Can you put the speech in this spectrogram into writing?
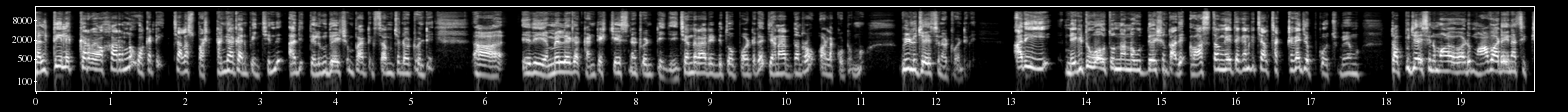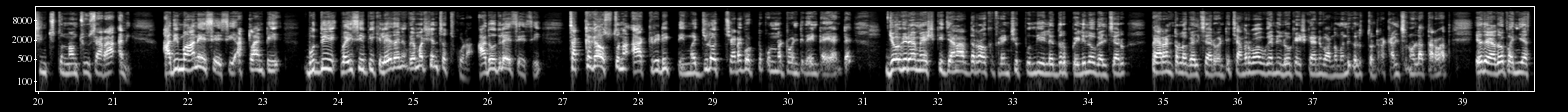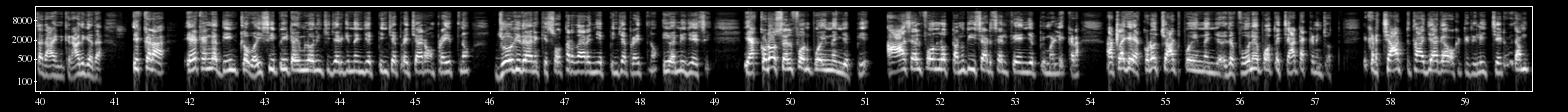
కల్తీ లిక్కర్ వ్యవహారంలో ఒకటి చాలా స్పష్టంగా కనిపించింది. అది తెలుగుదేశం పార్టీకి సంబంధించినటువంటి ఇది ఎమ్మెల్యేగా కంటెస్ట్ చేసినటువంటి జయచంద్రారెడ్డితో పాటుగా జనార్దన్ రావు వాళ్ళ కుటుంబం వీళ్ళు చేసినటువంటిది. అది నెగిటివ్ అవుతుందన్న ఉద్దేశంతో అదే వాస్తవంగా అయితే కనుక చాలా చక్కగా చెప్పుకోవచ్చు. మేము తప్పు చేసిన మావాడు మావాడైనా శిక్షించుతున్నాం చూసారా అని. అది మానేసేసి అట్లాంటి బుద్ధి వైసీపీకి లేదని విమర్శించవచ్చు కూడా. అది వదిలేసేసి చక్కగా వస్తున్న ఆ క్రెడిట్ని మధ్యలో చెడగొట్టుకున్నటువంటిది ఏంటి అంటే జోగి రమేష్కి జనార్దన్ రావుకి ఫ్రెండ్షిప్ ఉంది వీళ్ళిద్దరూ పెళ్ళిలో కలిశారు పేరెంట్లో కలిశారు అంటే చంద్రబాబు గారిని లోకేష్ గారిని వంద మంది కలుస్తుంటారు. కలిసిన వాళ్ళ తర్వాత ఏదో ఏదో పని చేస్తుంది ఆయనకి రాదు కదా. ఇక్కడ ఏకంగా దీంట్లో వైసీపీ టైంలో నుంచి జరిగిందని చెప్పించే ప్రచారం ప్రయత్నం జోగి దానికి సూత్రధారని చెప్పించే ప్రయత్నం ఇవన్నీ చేసి ఎక్కడో సెల్ ఫోన్ పోయిందని చెప్పి ఆ సెల్ ఫోన్లో తను తీశాడు సెల్ఫీ అని చెప్పి మళ్ళీ ఇక్కడ. అట్లాగే ఎక్కడో చాట్ పోయిందని చెప్పి ఫోనే పోతే చాట్ ఎక్కడి నుంచి వస్తుంది? ఇక్కడ చాట్ తాజాగా ఒకటి రిలీజ్ చేయడం ఇదంతా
